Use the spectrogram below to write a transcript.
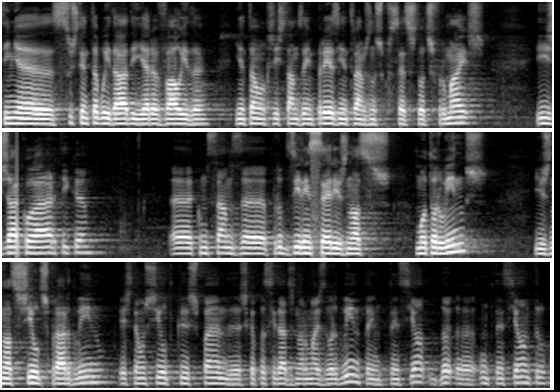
tinha sustentabilidade e era válida. E então registámos a empresa e entramos nos processos todos formais. E já com a Ártica uh, começámos a produzir em série os nossos motorwinos e os nossos shields para Arduino. Este é um shield que expande as capacidades normais do Arduino, tem um, ah, um potenciómetro,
